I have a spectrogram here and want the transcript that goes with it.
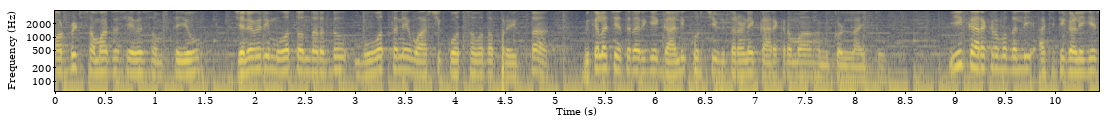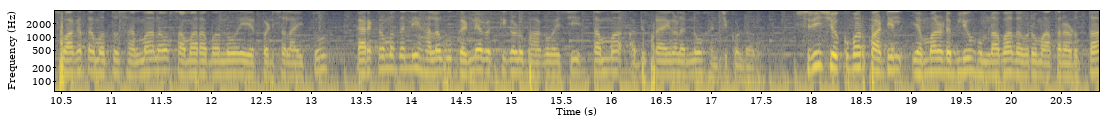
ಆರ್ಬಿಟ್ ಸಮಾಜ ಸೇವೆ ಸಂಸ್ಥೆಯು ಜನವರಿ ಮೂವತ್ತೊಂದರಂದು ಮೂವತ್ತನೇ ವಾರ್ಷಿಕೋತ್ಸವದ ಪ್ರಯುಕ್ತ ವಿಕಲಚೇತನರಿಗೆ ಗಾಲಿ ಕುರ್ಚಿ ವಿತರಣೆ ಕಾರ್ಯಕ್ರಮ ಹಮ್ಮಿಕೊಳ್ಳಲಾಯಿತು. ಈ ಕಾರ್ಯಕ್ರಮದಲ್ಲಿ ಅತಿಥಿಗಳಿಗೆ ಸ್ವಾಗತ ಮತ್ತು ಸನ್ಮಾನ ಸಮಾರಂಭವನ್ನು ಏರ್ಪಡಿಸಲಾಯಿತು. ಕಾರ್ಯಕ್ರಮದಲ್ಲಿ ಹಲವು ಗಣ್ಯ ವ್ಯಕ್ತಿಗಳು ಭಾಗವಹಿಸಿ ತಮ್ಮ ಅಭಿಪ್ರಾಯಗಳನ್ನು ಹಂಚಿಕೊಂಡರು. ಶ್ರೀ ಶಿವಕುಮಾರ್ ಪಾಟೀಲ್, ಎಂಆರ್ಡಬ್ಲ್ಯೂ ಹುಮ್ನಾಬಾದ್ ಅವರು ಮಾತನಾಡುತ್ತಾ,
